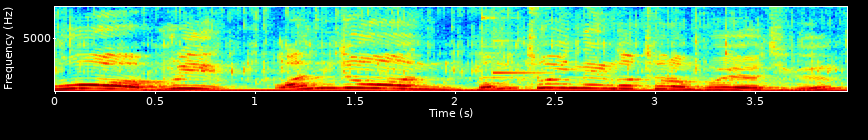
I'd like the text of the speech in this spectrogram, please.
우와 물이 완전 멈춰 있는 것처럼 보여요 지금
